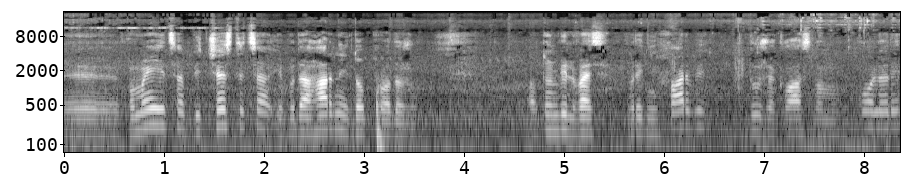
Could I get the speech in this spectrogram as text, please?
е, помиється, підчиститься і буде гарний до продажу. Автомобіль весь в рідній фарбі, в дуже класному кольорі.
